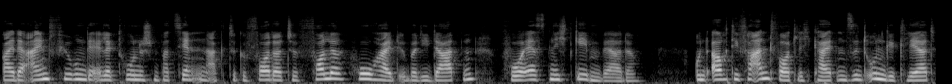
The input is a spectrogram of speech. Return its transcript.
bei der Einführung der elektronischen Patientenakte geforderte volle Hoheit über die Daten vorerst nicht geben werde. Und auch die Verantwortlichkeiten sind ungeklärt,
